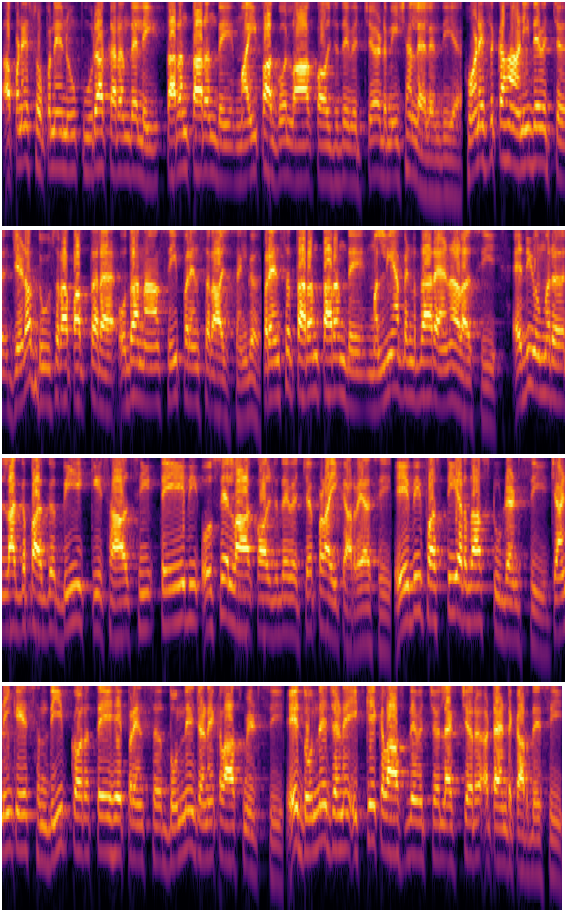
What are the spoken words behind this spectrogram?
ਆਪਣੇ ਸੁਪਨੇ ਨੂੰ ਪੂਰਾ ਕਰਨ ਦੇ ਲਈ ਤਰਨਤਾਰਨ ਦੇ ਮਾਈ ਭਾਗੋ ਲਾ ਕਾਲਜ ਦੇ ਵਿੱਚ ਐਡਮਿਸ਼ਨ ਲੈ ਲੈਂਦੀ ਹੈ। ਹੁਣ ਇਸ ਕਹਾਣੀ ਦੇ ਵਿੱਚ ਜਿਹੜਾ ਦੂਸਰਾ ਪਾਤਰ ਹੈ, ਉਹਦਾ ਨਾਮ ਸੀ ਪ੍ਰਿੰਸ ਰਾਜ ਸਿੰਘ। ਪ੍ਰਿੰਸ ਤਰਨਤਾਰਨ ਦੇ ਮੱਲੀਆਂ ਪਿੰਡ ਦਾ ਰਹਿਣ ਵਾਲਾ ਸੀ। ਇਹਦੀ ਉਮਰ ਲਗਭਗ 20-21 ਸਾਲ ਸੀ ਤੇ ਇਹ ਵੀ ਉਸੇ ਲਾ ਕਾਲਜ ਦੇ ਵਿੱਚ ਪੜ੍ਹਾਈ ਕਰ ਰਿਹਾ ਸੀ। ਇਹ ਵੀ ਫਸਟ ਈਅਰ ਦਾ ਸਟੂਡੈਂਟ ਸੀ। ਜਾਣੀ ਕਿ ਸੰਦੀਪ ਕੌਰ ਤੇ ਇਹ ਪ੍ਰਿੰਸ ਦੋਨੇ ਜਣੇ ਕਲਾਸਮੇਟ ਸੀ। ਇਹ ਦੋਨੇ ਜਣੇ ਇੱਕੇ ਕਲਾਸ ਦੇ ਵਿੱਚ ਲੈਕਚਰ ਅਟੈਂਡ ਕਰਦੇ ਸੀ।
